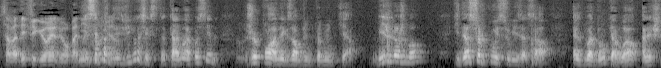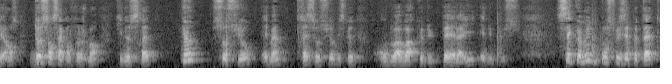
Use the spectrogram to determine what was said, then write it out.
Ça va défigurer l'urbanisme. C'est pas défigurer, c'est carrément impossible. Je prends un exemple d'une commune qui a 1000 logements, qui d'un seul coup est soumise à ça. Elle doit donc avoir à l'échéance 250 logements qui ne seraient que sociaux et même très sociaux, puisqu'on doit avoir que du PLAI et du plus. Ces communes construisaient peut-être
